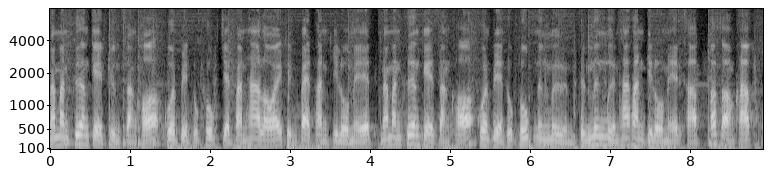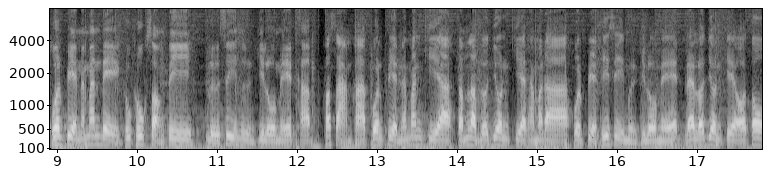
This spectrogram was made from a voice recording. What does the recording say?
น้ำมันเครื่องเกรดกึ่งสังเคราะห์ควรเปลี่ยนทุก ๆ 7,500 ถึง 8,000 กิโลเมตร น้ำมันเครื่องเกรดสังเคราะห์ควรเปลี่ยนทุก ๆ 10,000 ถึง 15,000 กิโลเมตรครับ ข้อ 2 ครับ ควรเปลี่ยนน้ำมันเบรกทุก ๆ 2 ปี หรือ 40,000 กิโลเมตรครับ ข้อ 3 ครับ ควรเปลี่ยนน้ำมันเกียร์สำหรับรถยนต์เกียร์ธรรมดา ควรเปลี่ยนที่ 40,000 กิโลเมตร และรถยนต์เกียร์ออโต้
